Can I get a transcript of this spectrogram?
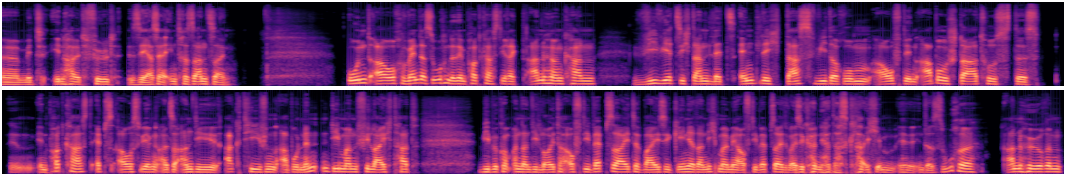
äh, mit Inhalt füllt, sehr, sehr interessant sein. Und auch wenn der Suchende den Podcast direkt anhören kann, wie wird sich dann letztendlich das wiederum auf den Abo-Status des in Podcast-Apps auswirken, also an die aktiven Abonnenten, die man vielleicht hat? Wie bekommt man dann die Leute auf die Webseite, weil sie gehen ja dann nicht mal mehr auf die Webseite, weil sie können ja das gleich im, äh, in der Suche anhören,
